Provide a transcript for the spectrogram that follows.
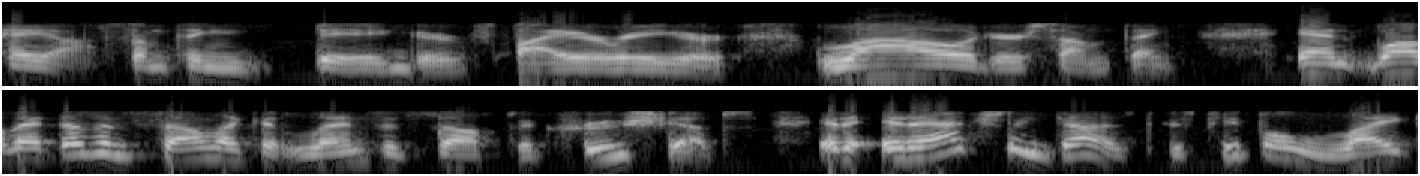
payoff, something big or fiery or loud or something. And while that doesn't sound like it lends itself to cruise ships, it, it actually does because people like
